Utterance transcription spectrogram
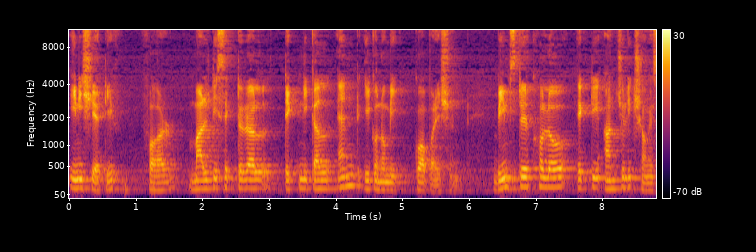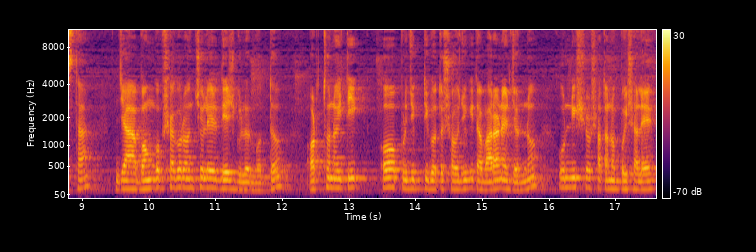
initiative for multisectoral technical and economic cooperation. BIMSTEC হল একটি আঞ্চলিক সংস্থা যা বঙ্গোপসাগর অঞ্চলের দেশগুলোর মধ্যে অর্থনৈতিক ও প্রযুক্তিগত সহযোগিতা বাড়ানোর জন্য উনিশশো সাতানব্বই সালে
